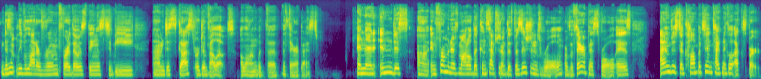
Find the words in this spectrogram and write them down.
and doesn't leave a lot of room for those things to be um, discussed or developed along with the, the therapist. And then in this uh, informative model, the conception of the physician's role or the therapist's role is I'm just a competent technical expert,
